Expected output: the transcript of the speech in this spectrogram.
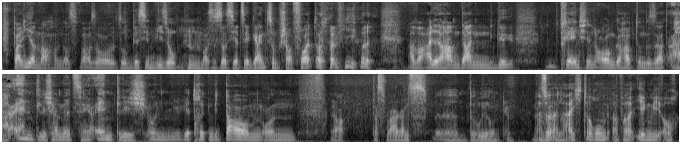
Spalier machen. Das war so, so ein bisschen wie so, hm, was ist das jetzt, der Gang zum Schafott oder wie? Aber alle haben dann Tränchen in den Augen gehabt und gesagt, ah, endlich, Herr Metzinger, endlich und wir drücken die Daumen und ja, das war ganz äh, berührend. Also Erleichterung, aber irgendwie auch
